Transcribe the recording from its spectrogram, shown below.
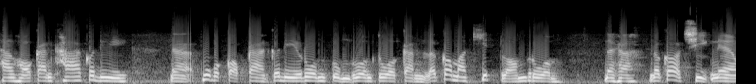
ทางหอการค้าก็ดี นะผู้ประกอบการก็ดีรวมกลุ่มรวมตัวกัน แล้วก็มาคิดหลอมรวมนะคะแล้วก็ฉีกแนว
